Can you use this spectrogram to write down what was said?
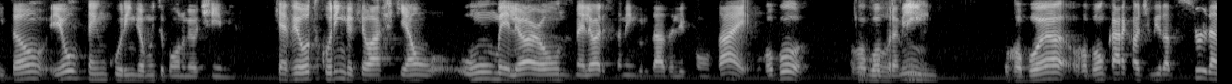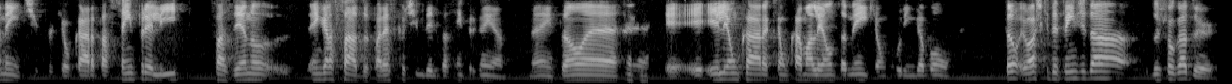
Então, eu tenho um Coringa muito bom no meu time. Quer ver outro Coringa que eu acho que é um, um melhor ou um dos melhores também grudado ali com o Tai? O Robô. O Robô, robô para mim, o robô, é, o robô é um cara que eu admiro absurdamente, porque o cara tá sempre ali fazendo. É engraçado, parece que o time dele tá sempre ganhando, né? Então é, é. é ele é um cara que é um camaleão também, que é um coringa bom. Então eu acho que depende da, do jogador.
